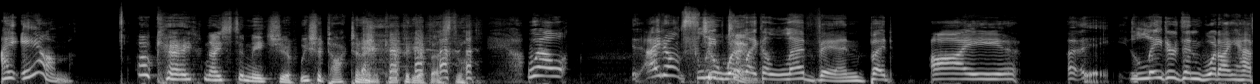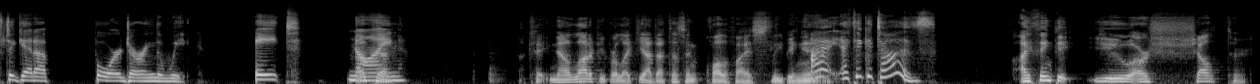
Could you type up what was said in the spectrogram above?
I am. Okay, nice to meet you. We should talk tonight at Cat Video Festival. Well, I don't sleep Till till, like 11, but I uh, later than what I have to get up for during the week. 8, 9. Okay, now a lot of people are like, yeah, that doesn't qualify as sleeping in. I, I think it does. I think that you are sheltered.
